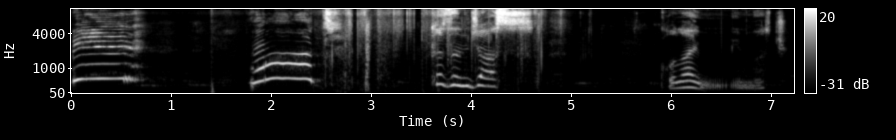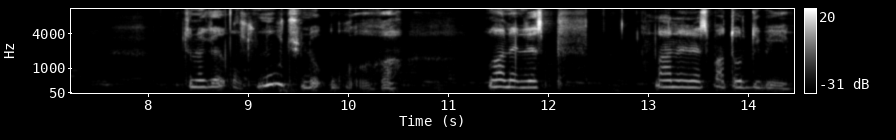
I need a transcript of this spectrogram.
bir maç kazanacağız. Kolay mı bir maç? Bütün herkes altını uçunda. Lan Enes. Lan Enes Batur gibiyim.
